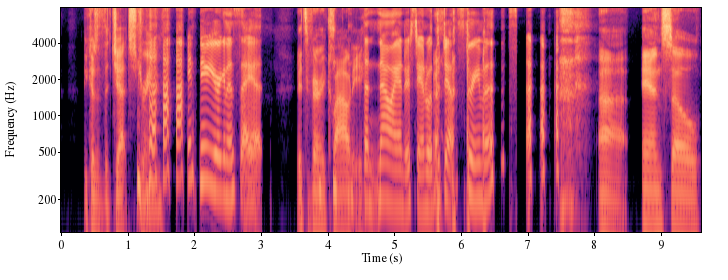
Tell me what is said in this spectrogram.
because of the jet stream, I knew you were going to say it. it's very cloudy. Then now I understand what the jet stream is. Uh, and so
